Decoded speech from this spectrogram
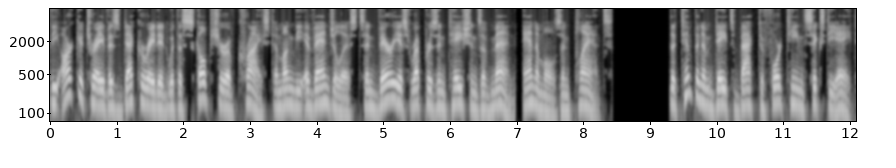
The architrave is decorated with a sculpture of Christ among the evangelists and various representations of men, animals and plants. The tympanum dates back to 1468.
